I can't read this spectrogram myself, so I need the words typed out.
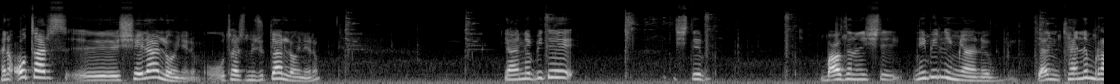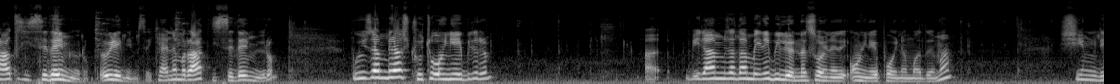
Hani o tarz e, şeylerle oynarım. O tarz müziklerle oynarım. Yani bir de işte bazen işte ne bileyim yani yani kendim rahat hissedemiyorum. Öyle diyeyim size. Kendimi rahat hissedemiyorum. Bu yüzden biraz kötü oynayabilirim. Bilen zaten beni biliyor nasıl oynay oynayıp oynamadığımı. Şimdi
